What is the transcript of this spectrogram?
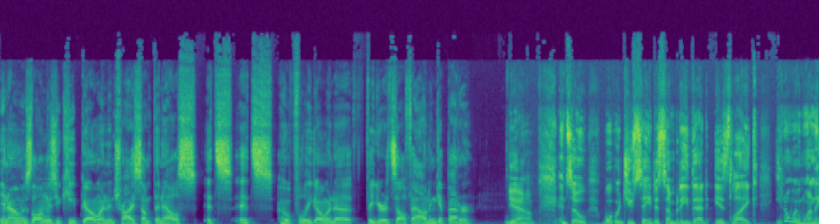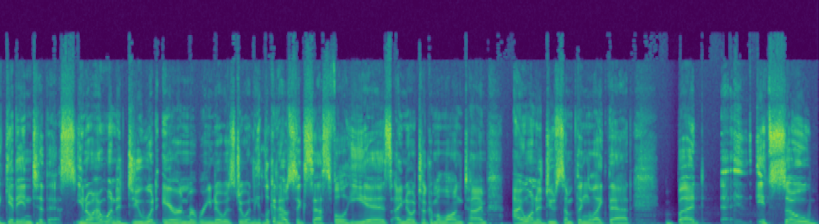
you know as long as you keep going and try something else it's it's hopefully going to figure itself out and get better yeah. And so, what would you say to somebody that is like, you know, I want to get into this? You know, I want to do what Aaron Marino is doing. Look at how successful he is. I know it took him a long time. I want to do something like that. But uh, it's so,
